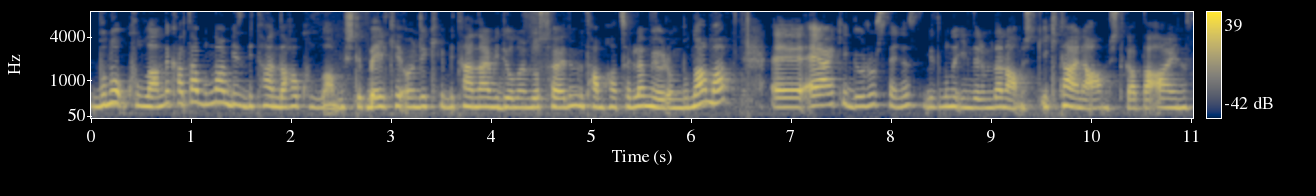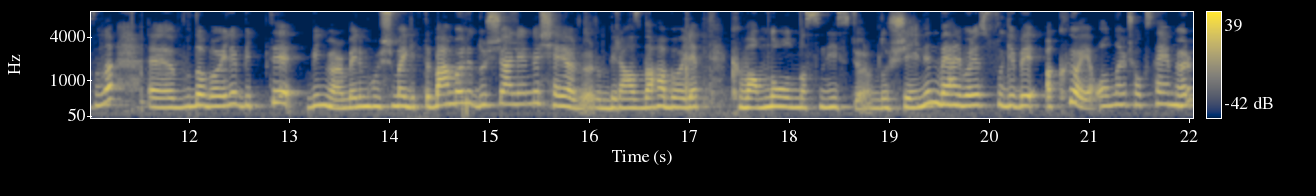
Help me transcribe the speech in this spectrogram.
Bunu kullandık. Hatta bundan biz bir tane daha kullanmıştık. Belki önceki bitenler videolarımda söyledim mi tam hatırlamıyorum bunu ama e, eğer ki görürseniz biz bunu indirimden almıştık. İki tane almıştık hatta aynısını. E, bu da böyle bitti. Bilmiyorum benim hoşuma gitti. Ben böyle duş jellerinde şey arıyorum. Biraz daha böyle kıvamlı olmasını istiyorum duş jelinin ve hani böyle su gibi akıyor ya onları çok sevmiyorum.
